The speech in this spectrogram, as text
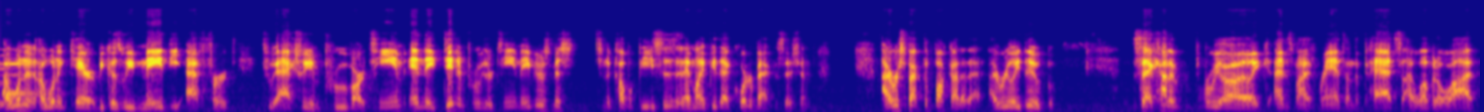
I wouldn't I wouldn't care because we made the effort to actually improve our team and they did improve their team. Maybe there's missing a couple pieces and it might be that quarterback position. I respect the fuck out of that. I really do. So that kind of uh, like ends my rant on the Pats. I love it a lot.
